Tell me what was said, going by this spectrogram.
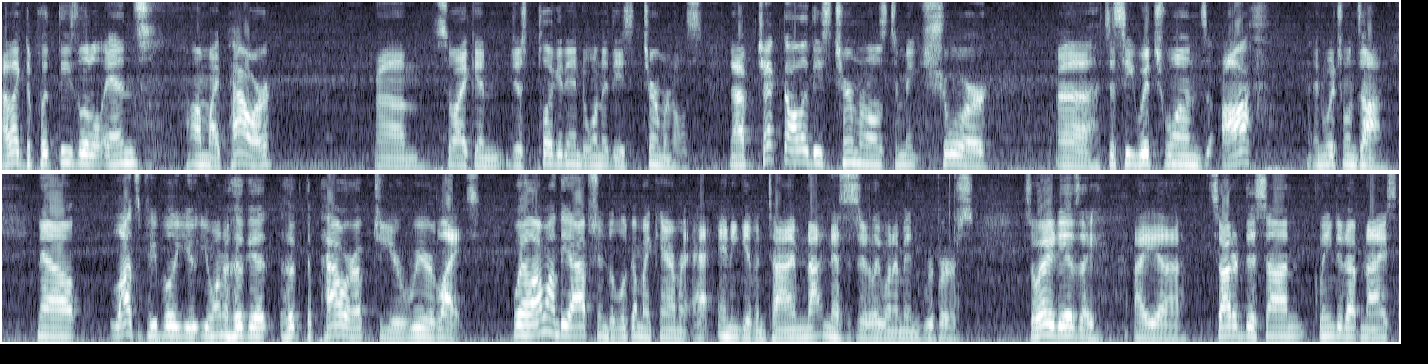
I like to put these little ends on my power um, so I can just plug it into one of these terminals. Now I've checked all of these terminals to make sure uh, to see which one's off and which one's on. Now lots of people you, you want to hook it hook the power up to your rear lights. Well, I want the option to look at my camera at any given time, not necessarily when I'm in reverse. So what I did is I, I uh, soldered this on, cleaned it up nice,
